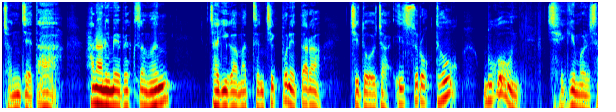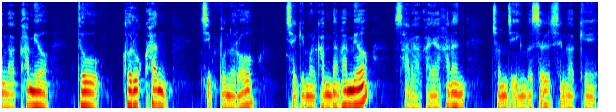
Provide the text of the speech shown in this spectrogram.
존재다. 하나님의 백성은 자기가 맡은 직분에 따라 지도자일수록 더욱 무거운 책임을 생각하며 더욱 거룩한 직분으로 책임을 감당하며 살아가야 하는 존재인 것을 생각해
